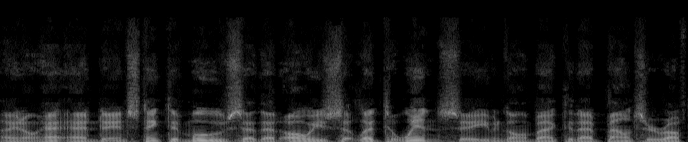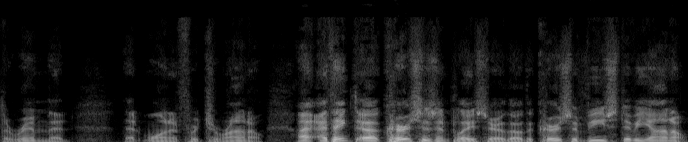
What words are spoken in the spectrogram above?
you know, had instinctive moves uh, that always led to wins. Uh, even going back to that bouncer off the rim that that won it for Toronto. I, I think the curse is in place there, though. The curse of V. Stiviano.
